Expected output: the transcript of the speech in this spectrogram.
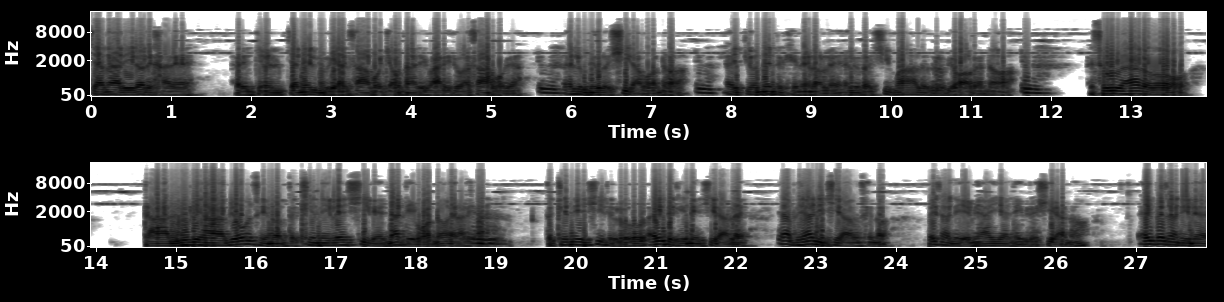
ကျန်တာတွေတော့တခါလဲ အဲကျန်ကျန်တဲ့လူတွေအစားပေါ့ចောင်းသားတွေပါတွေတော့အစားပေါ့ဗျာဒီမှာအဲ့လိုမျိုးတော့ရှိတာပေါ့နော်ဒီမှာအဲကျွန်းတဲ့တခင်နဲ့တော့လဲအဲ့လိုတော့ရှိပါလို့သူတို့ပြောရမယ်နော်ဒီမှာအဆိုးကတော့ဒါလူတွေဟာပြောစင်တော့သခင်တွေလည်းရှိတယ်နတ်တွေပေါ့နော်အဲ့ဒါတွေကသခင်နေရှိတယ်လို့အဲ့ဒီသခင်နေရှိတာလဲအဲ့ဘယ်ကနေရှိရအောင်ဆိုတော့ပိဿာနေအများကြီးကနေပြီးတော့ရှိရနော်အဲ့ပိဿာနေနဲ့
